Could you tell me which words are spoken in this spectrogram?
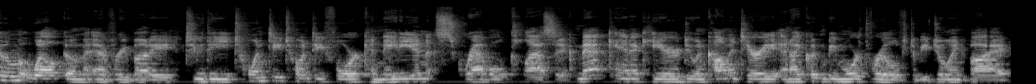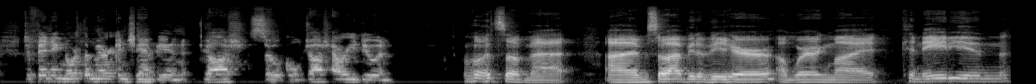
Welcome, welcome, everybody, to the 2024 Canadian Scrabble Classic. Matt Canik here doing commentary, and I couldn't be more thrilled to be joined by defending North American champion Josh Sokol. Josh, how are you doing? What's up, Matt? I'm so happy to be here. I'm wearing my Canadian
